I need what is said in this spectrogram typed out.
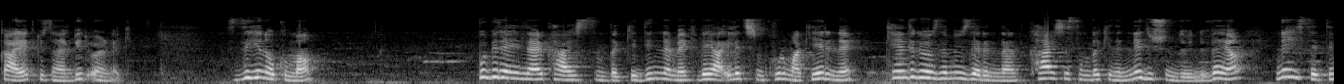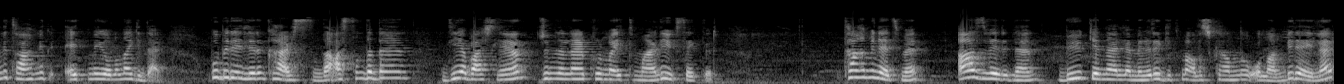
gayet güzel bir örnek. Zihin okuma, bu bireyler karşısındaki dinlemek veya iletişim kurmak yerine kendi gözlemi üzerinden karşısındakinin ne düşündüğünü veya ne hissettiğini tahmin etme yoluna gider. Bu bireylerin karşısında aslında ben diye başlayan cümleler kurma ihtimali yüksektir. Tahmin etme, az veriden büyük genellemelere gitme alışkanlığı olan bireyler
